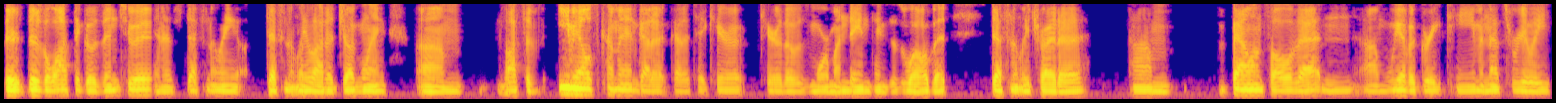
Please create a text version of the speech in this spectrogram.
there, there's a lot that goes into it, and it's definitely definitely a lot of juggling. lots of emails come in. Gotta gotta take care of care of those more mundane things as well. But definitely try to um, balance all of that and um, we have a great team and that's really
